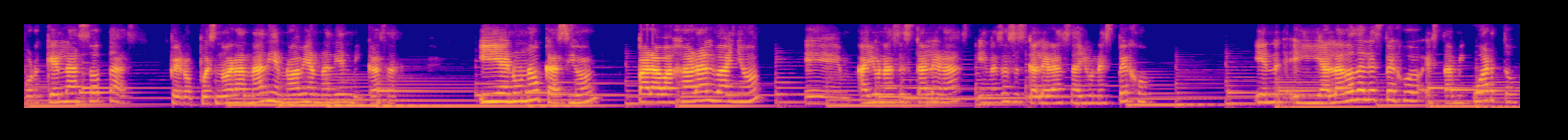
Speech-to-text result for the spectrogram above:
por qué las azotas. Pero pues no era nadie, no había nadie en mi casa. Y en una ocasión para bajar al baño eh, hay unas escaleras y en esas escaleras hay un espejo. Y, al lado del espejo está mi cuarto.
